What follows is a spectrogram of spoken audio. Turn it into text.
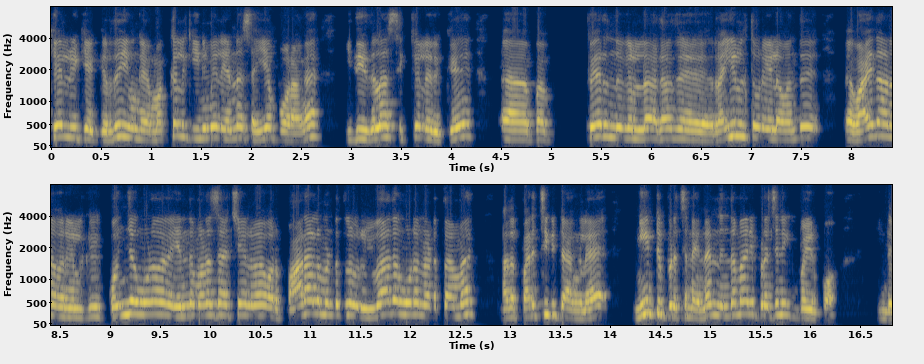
கேள்வி கேட்கறது இவங்க மக்களுக்கு இனிமேல் என்ன செய்ய போறாங்க? இது இதெல்லாம் சிக்கல் இருக்கு. இப்ப பேருந்துகள்ல அதாவது ரயில் துறையில வந்து வயதானவர்களுக்கு கொஞ்சம் கூட எந்த மனசாட்சியும் ஒரு பாராளுமன்றத்துல ஒரு விவாதம் கூட நடத்தாம அதை பறிச்சுக்கிட்டாங்களே. நீட்டு பிரச்சனை என்னன்னு இந்த மாதிரி பிரச்சனைக்கு போயிருப்போம். இந்த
